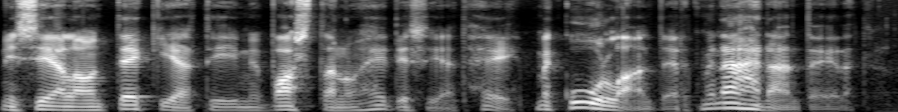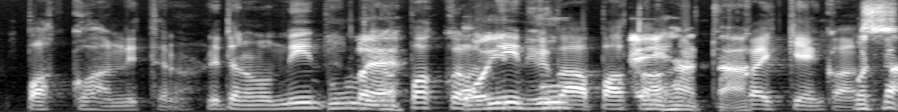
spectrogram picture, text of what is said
niin siellä on tekijätiimi vastannut heti siihen, että hei, me kuullaan teidät, me nähdään teidät. Pakkohan niiden on. Niiden on ollut niin, Tulee. On pakko olla niin hyvää pataa kaikkien kanssa.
